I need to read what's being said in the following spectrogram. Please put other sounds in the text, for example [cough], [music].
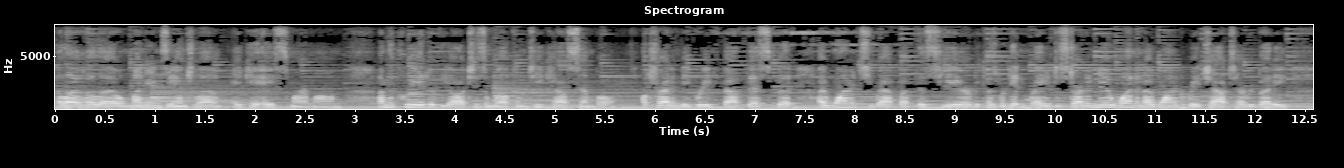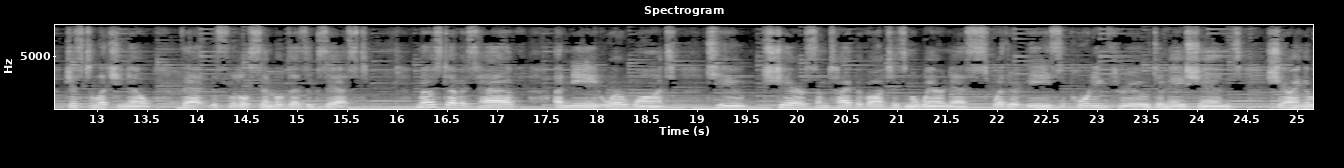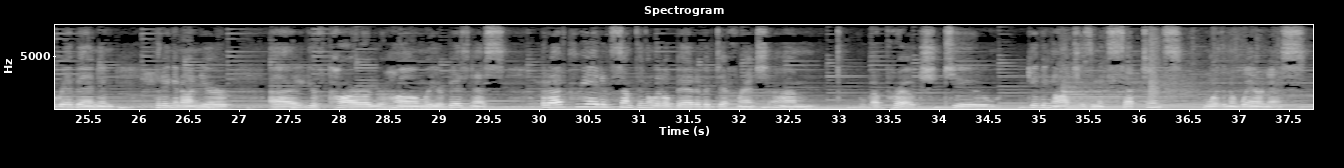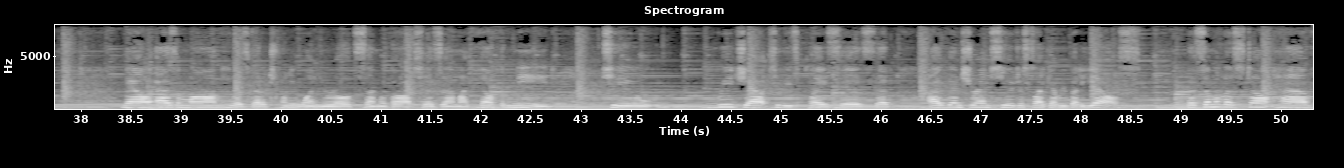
Hello, hello. My name's Angela, aka Smart Mom. I'm the creator of the Autism Welcomed decal symbol. I'll try to be brief about this, but I wanted to wrap up this year because we're getting ready to start a new one, and I wanted to reach out to everybody just to let you know that this little symbol does exist. Most of us have a need or a want to share some type of autism awareness, whether it be supporting through donations, sharing a ribbon and putting it on your uh, your car or your home or your business. But I've created something a little bit of a different um, approach to giving autism acceptance more than awareness. Now, as a mom who has got a 21 year old son with autism, I felt the need to reach out to these places that I venture into just like everybody else. But some of us don't have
